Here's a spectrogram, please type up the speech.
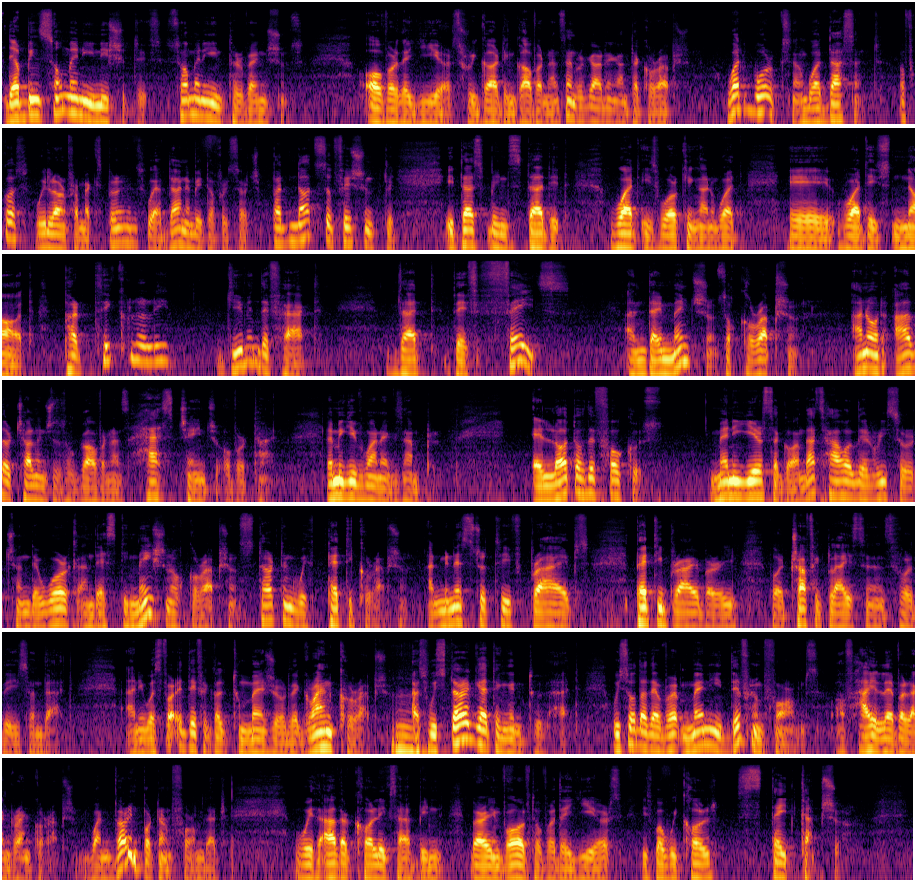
There have been so many initiatives, so many interventions over the years regarding governance and regarding anti-corruption. What works and what doesn't? Of course, we learn from experience, we have done a bit of research, but not sufficiently. It has been studied what is working and what, uh, what is not, particularly given the fact that the face and dimensions of corruption and other challenges of governance has changed over time. Let me give one example. A lot of the focus many years ago. And that's how the research and the work and the estimation of corruption, starting with petty corruption, administrative bribes, petty bribery for a traffic license, for this and that. And it was very difficult to measure the grand corruption. Mm. As we started getting into that, we saw that there were many different forms of high level and grand corruption. One very important form that with other colleagues have been very involved over the years is what we call state capture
